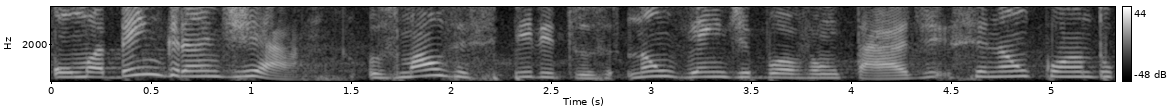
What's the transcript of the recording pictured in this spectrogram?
Uma bem grande há. Os maus espíritos não vêm de boa vontade, senão quando,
